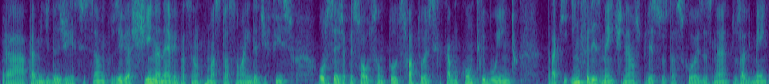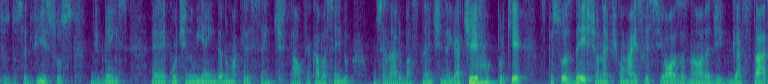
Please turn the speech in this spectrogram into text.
para medidas de restrição. Inclusive a China né, vem passando por uma situação ainda difícil. Ou seja, pessoal, são todos fatores que acabam contribuindo para que, infelizmente, né, os preços das coisas, né, dos alimentos, dos serviços, de bens, é, ainda numa crescente, tá? o que acaba sendo um cenário bastante negativo, porque as pessoas deixam, né, ficam mais receosas na hora de gastar,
